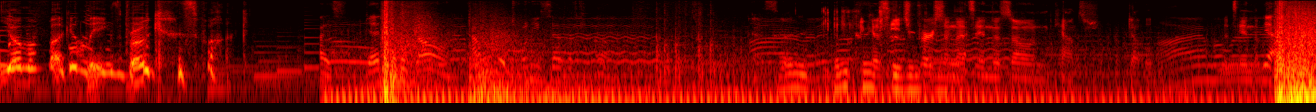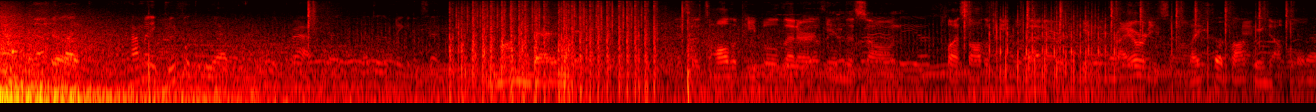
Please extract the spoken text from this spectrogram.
Yo, my fucking legs broke as fuck. Guys, get in the zone. How are we 27? Because each person that's in the zone counts double. It's in the Yeah. yeah like, how many people do we have in there? Holy crap. That, that doesn't make any sense. Mom and dad. Yeah, so it's all the people that are in the zone plus all the people that are in the priority zone. Why still talking? and double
